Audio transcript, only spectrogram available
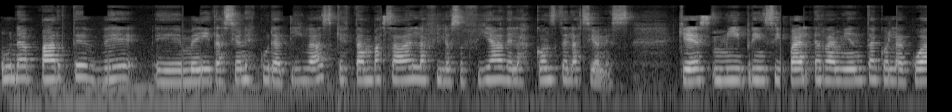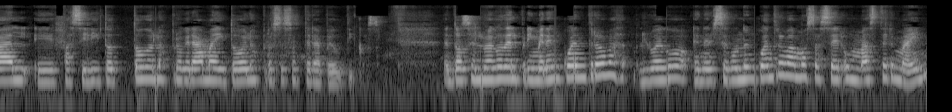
una parte de eh, meditaciones curativas que están basadas en la filosofía de las constelaciones que es mi principal herramienta con la cual eh, facilito todos los programas y todos los procesos terapéuticos. Entonces, luego del primer encuentro, luego en el segundo encuentro vamos a hacer un mastermind,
